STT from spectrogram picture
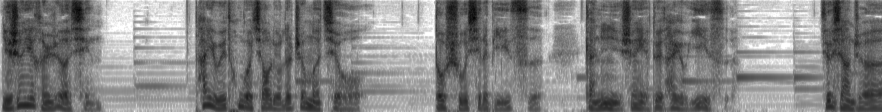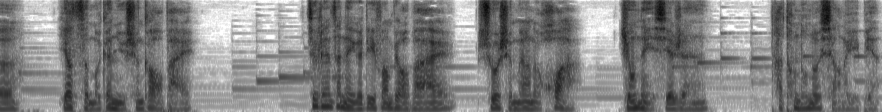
女生也很热情，他以为通过交流了这么久，都熟悉了彼此，感觉女生也对他有意思，就想着要怎么跟女生告白。就连在哪个地方表白，说什么样的话，有哪些人，他通通都想了一遍。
